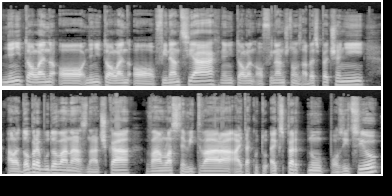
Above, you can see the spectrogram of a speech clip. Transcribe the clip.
není to len o, není to len o financiách, není to len o finančnom zabezpečení, ale dobre budovaná značka vám vlastne vytvára aj takú tú expertnú pozíciu,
